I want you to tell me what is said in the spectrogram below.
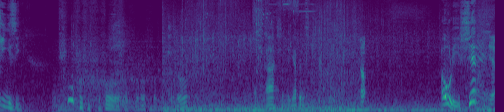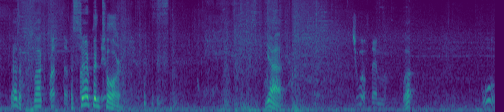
Easy. ah, something happens. Holy shit! yep. What the fuck? What the A fuck serpentor. yeah. Two of them. What? Ooh.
